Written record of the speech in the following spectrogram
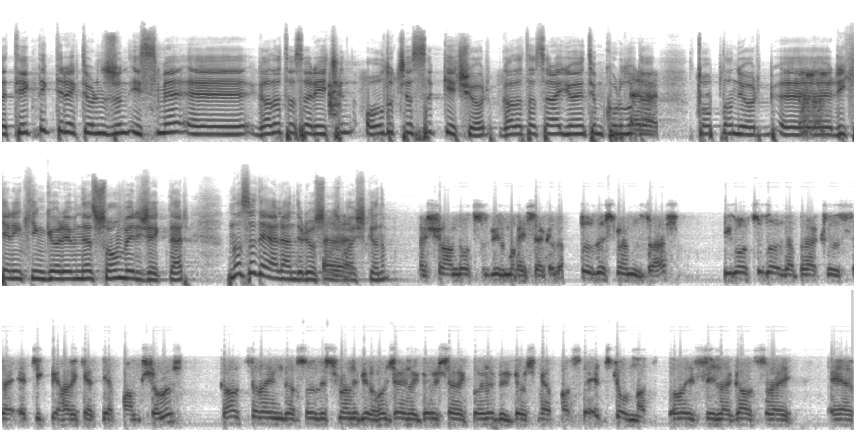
Yani Teknik direktörünüzün ismi e, Galatasaray için oldukça sık geçiyor. Galatasaray Yönetim Kurulu da Evet. Toplanıyor. E, Rikenik'in görevine son verecekler. Nasıl değerlendiriyorsunuz Evet. başkanım? Şu anda 31 Mayıs'a kadar sözleşmemiz var. Igor Tudor da bırakılırsa etik bir hareket yapmamış olur. Galatasaray'ın da sözleşmeli bir hocayla görüşerek böyle bir görüşme yapması da etik olmaz. Dolayısıyla Galatasaray eğer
